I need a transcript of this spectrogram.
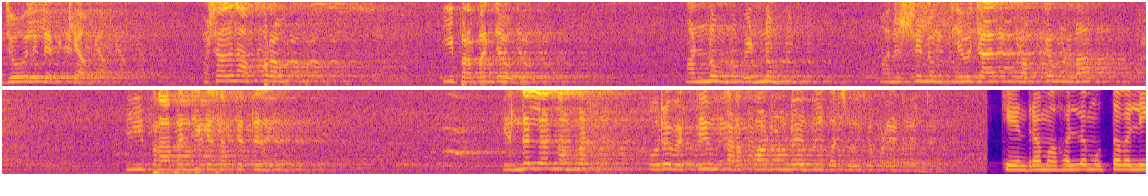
ജോലി ലഭിക്കാം. പക്ഷെ അതിനപ്പുറം ഈ പ്രപഞ്ചവും മണ്ണും വിണ്ണും മനുഷ്യനും ജീവജാലങ്ങളൊക്കെയുള്ള ഈ പ്രാപഞ്ചിക സത്യത്തിന് എന്തെല്ലാം നമ്മൾ ഓരോ വ്യക്തിയും കടപ്പാടുണ്ട് എന്ന് പരിശോധിക്കപ്പെടേണ്ടതുണ്ട്. കേന്ദ്ര മൊഹല്ല മുത്തവല്ലി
